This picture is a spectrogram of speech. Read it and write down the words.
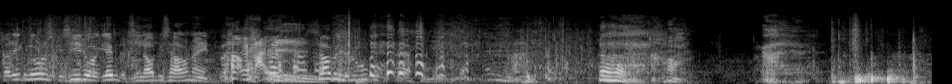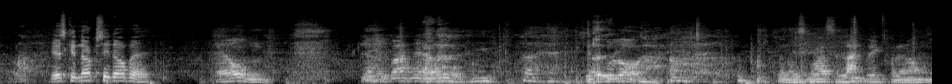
Så er det ikke nu, du skal sige, at du har glemt at tænde op i saunaen. Nej, Så bliver du ubro. Jeg skal nok sætte op af, af ovnen. Jeg skal bare have noget til skulderen. Det skal være så langt væk fra den ovn.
